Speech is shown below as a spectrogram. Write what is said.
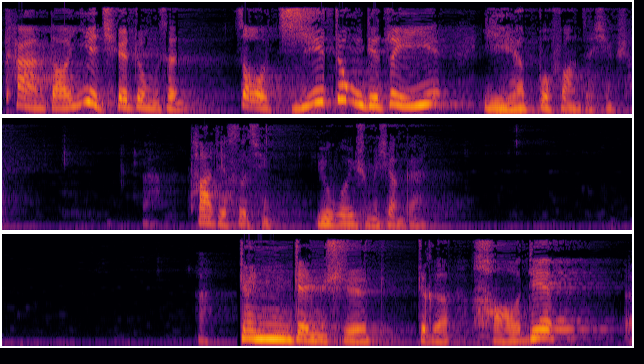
看到一切众生造极重的罪业，也不放在心上啊！他的事情与我有什么相干啊？真正是这个好的呃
